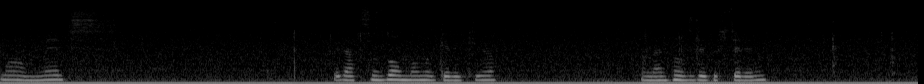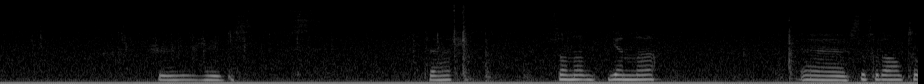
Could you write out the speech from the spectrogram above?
Muhammed biraz hızlı olmamız gerekiyor. Hemen hızlıca gösterelim. Şu register sonra yanına eee 06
